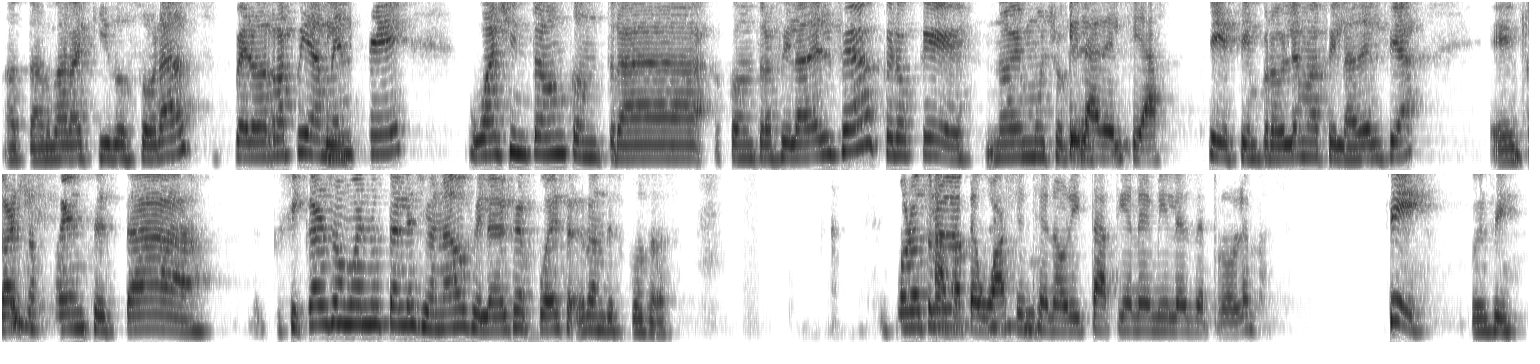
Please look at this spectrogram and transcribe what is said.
a tardar aquí dos horas, pero rápidamente... Washington contra, contra Filadelfia, creo que no hay mucho que Filadelfia. Sí, sin problema Filadelfia. Eh, Carson Wentz está... Si Carson Wentz no está lesionado, Filadelfia puede hacer grandes cosas. Por otro lado... Washington ahorita tiene miles de problemas. Sí, pues sí.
